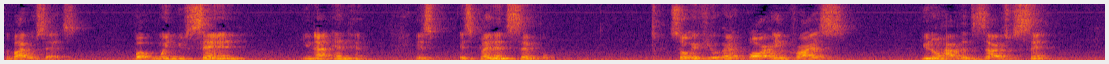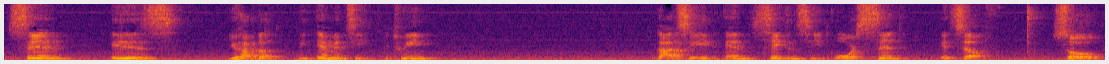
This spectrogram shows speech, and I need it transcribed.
The Bible says. But when you sin, you're not in Him. It's, it's plain and simple. So if you are in Christ, you don't have the desire to sin. Sin is, you have the, the enmity between God's seed and Satan's seed, or sin itself. So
